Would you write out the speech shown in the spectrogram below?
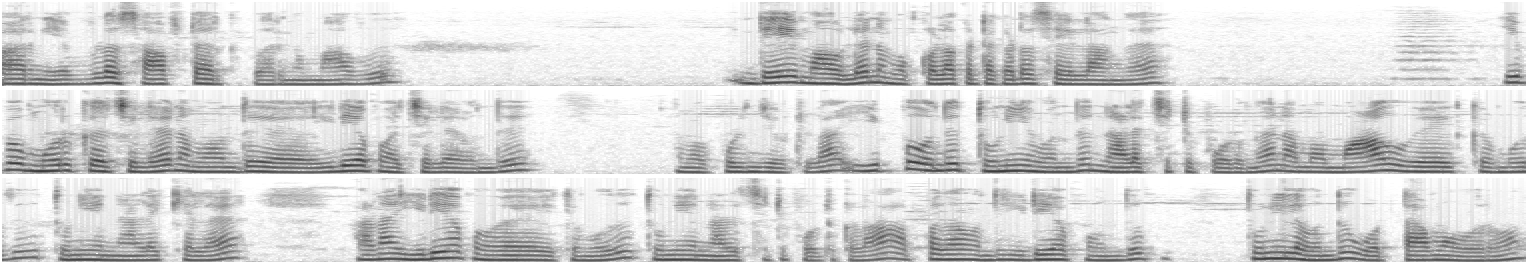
பாருங்கள் எவ்வளோ சாஃப்டாக இருக்குது பாருங்கள் மாவு. இதே மாவில் நம்ம கொலக்கட்டை கூட செய்யலாங்க. இப்போ முறுக்கு அச்சில் நம்ம வந்து இடியாப்பம் அச்சில் வந்து நம்ம புழிஞ்சு விட்டுலாம் இப்போ வந்து துணியை வந்து நனைச்சிட்டு போடுங்க. நம்ம மாவு வேக்கும்போது துணியை நனைக்கலை ஆனால் இடியாப்பம் வேக வைக்கும்போது துணியை நனைச்சிட்டு போட்டுக்கலாம். அப்போ தான் வந்து இடியாப்பம் வந்து துணியில் வந்து ஒட்டாமல் வரும்.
